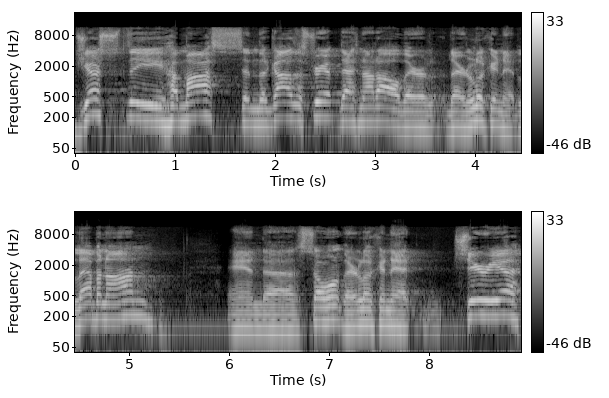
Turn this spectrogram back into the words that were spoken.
just the Hamas and the Gaza Strip, that's not all. They're, they're looking at Lebanon and uh, so on. They're looking at Syria,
